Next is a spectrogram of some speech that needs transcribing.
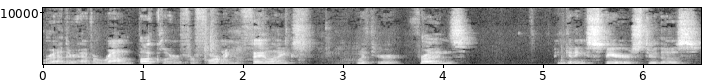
rather have a round buckler for forming a phalanx with your friends and getting spears through those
